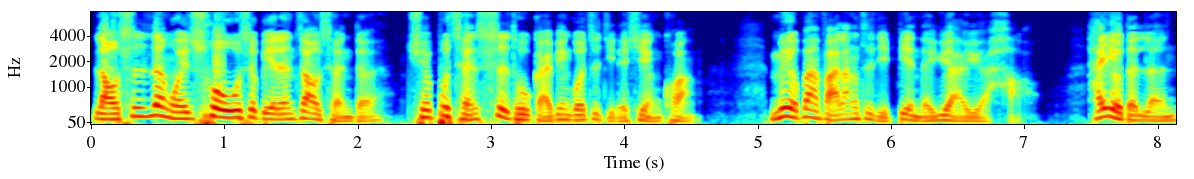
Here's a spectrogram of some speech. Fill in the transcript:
老是认为错误是别人造成的，却不曾试图改变过自己的现况，没有办法让自己变得越来越好。还有的人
